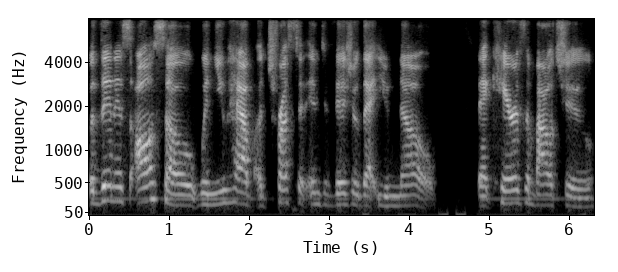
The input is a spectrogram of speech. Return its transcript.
But then it's also when you have a trusted individual that you know that cares about you,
